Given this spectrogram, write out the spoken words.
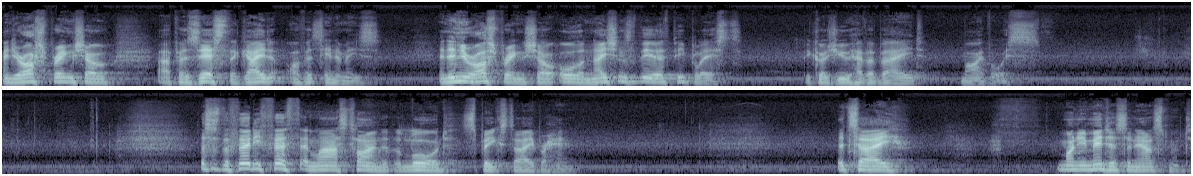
And your offspring shall uh, possess the gate of its enemies. And in your offspring shall all the nations of the earth be blessed, because you have obeyed my voice. This is the 35th and last time that the Lord speaks to Abraham. It's a monumentous announcement.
